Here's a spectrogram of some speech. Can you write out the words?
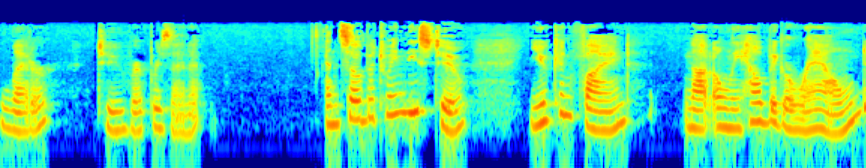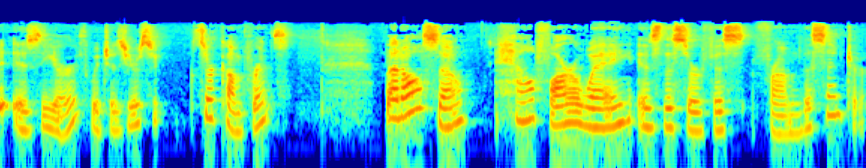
letter to represent it. And so between these two, you can find not only how big around is the Earth, which is your circumference, but also how far away is the surface from the center,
